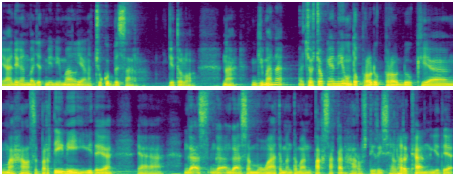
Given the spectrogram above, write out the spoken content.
ya dengan budget minimal yang cukup besar gitu loh Nah, gimana cocoknya nih untuk produk-produk yang mahal seperti ini gitu ya? Ya nggak nggak nggak semua teman-teman paksakan harus di reseller kan gitu ya.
